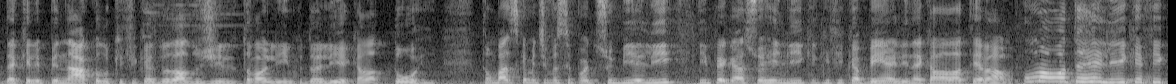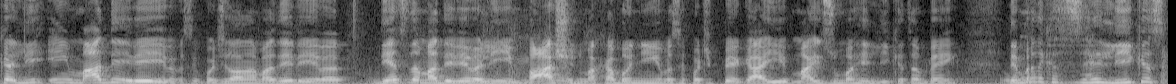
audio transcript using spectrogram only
daquele pináculo que fica do lado de Litoral Límpido ali, aquela torre. Então, basicamente, você pode subir ali e pegar a sua relíquia que fica bem ali naquela lateral. Uma outra relíquia fica ali em Madeireira, você pode ir lá na Madeireira. Dentro da Madeireira ali, embaixo, numa cabaninha, você pode pegar aí mais uma relíquia também. Lembrando que essas relíquias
